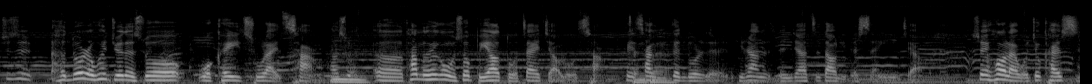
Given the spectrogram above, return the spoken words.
就是很多人会觉得说我可以出来唱，他说、嗯呃，他们会跟我说不要躲在角落唱，可以唱给更多的人听，让人家知道你的声音这样。所以后来我就开始，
